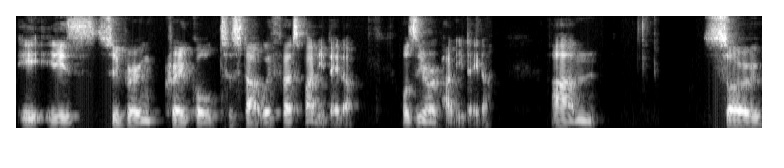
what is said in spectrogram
it is super critical to start with first party data or zero party data. Um, so,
